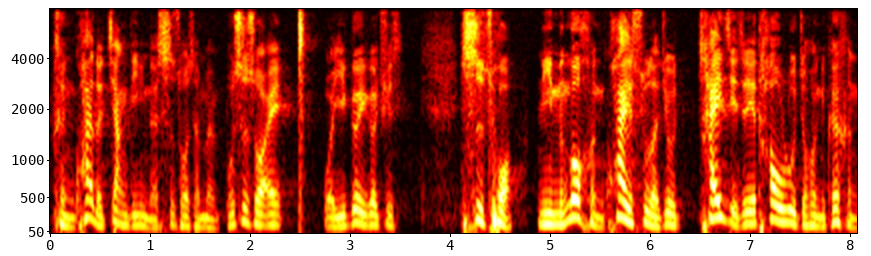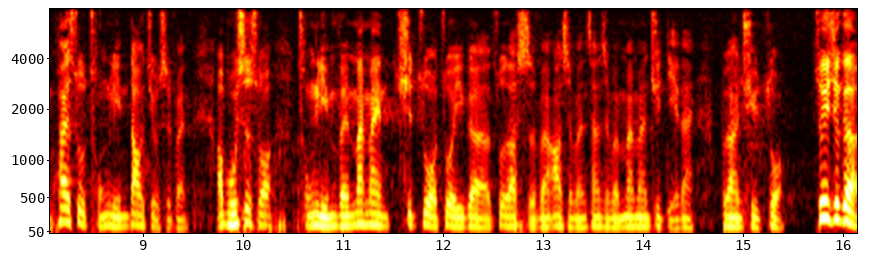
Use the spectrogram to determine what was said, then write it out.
很快的降低你的试错成本。不是说哎，我一个一个去试错。你能够很快速的就拆解这些套路之后，你可以很快速从零到九十分，而不是说从零分慢慢去做，做一个做到十分、二十分、三十分，慢慢去迭代，不断去做。所以这个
